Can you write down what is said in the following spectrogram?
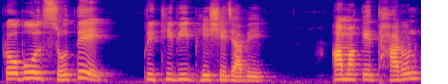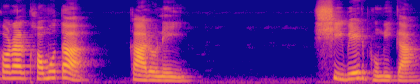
প্রবল স্রোতে পৃথিবী ভেসে যাবে। আমাকে ধারণ করার ক্ষমতা কারণেই শিবের ভূমিকা।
